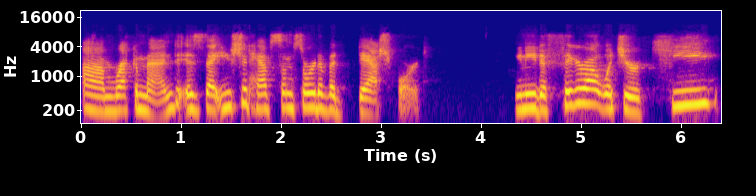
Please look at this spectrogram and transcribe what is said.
um, recommend is that you should have some sort of a dashboard. You need to figure out what your key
